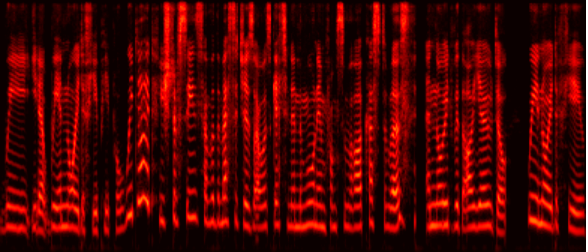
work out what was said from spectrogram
we you know we annoyed a few people. We did. You should have seen some of the messages I was getting in the morning from some of our customers mm-hmm. annoyed with our yodel. We annoyed a few,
